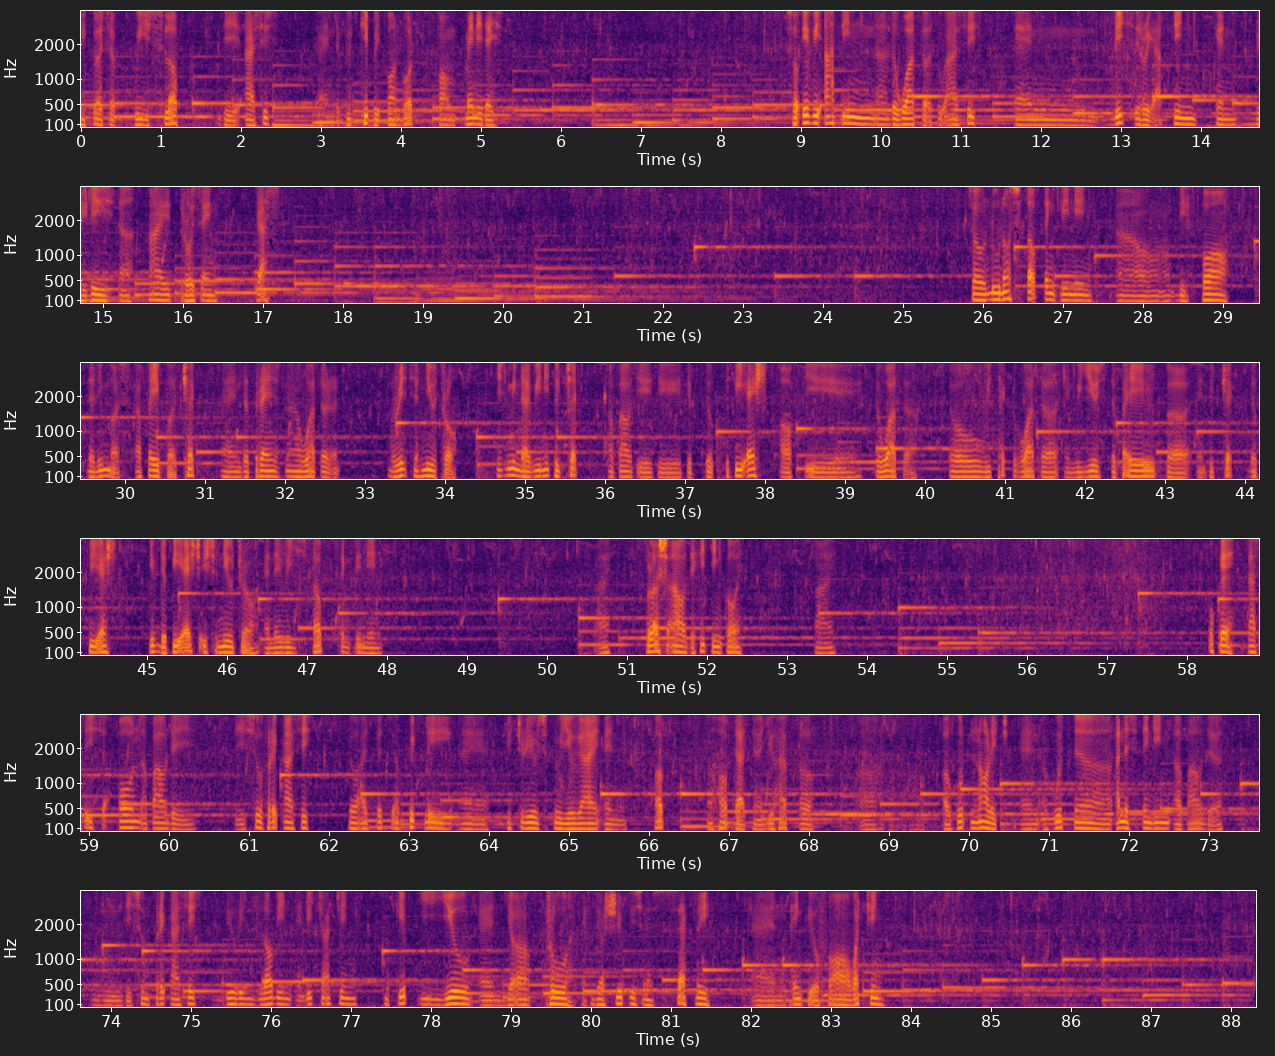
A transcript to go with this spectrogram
because of we slop the acid and we keep it on board for many days. So if we add in uh, the water to acid and this reacting can release the hydrogen gas. So do not stop tank cleaning uh, before the litmus uh, paper check and the drains uh, water reach neutral. This means that we need to check about the, the, the, the, the pH of the, the water. So we take the water and we use the paper and to check the pH. If the pH is neutral and then we stop cleaning. Right? Flush out the heating coil. Right? Okay, that is all about the, the sulfuric acid. So I just uh, quickly uh, introduce to you guys and hope I hope that uh, you have a, a, a good knowledge and a good uh, understanding about the um, the sulfuric acid during loading and discharging to keep you and your crew and your ship is safely. And thank you for watching.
